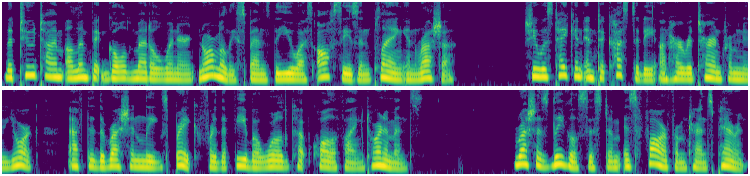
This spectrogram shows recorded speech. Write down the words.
the two time Olympic gold medal winner normally spends the U.S. offseason playing in Russia. She was taken into custody on her return from New York after the Russian league's break for the FIBA World Cup qualifying tournaments. Russia's legal system is far from transparent,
